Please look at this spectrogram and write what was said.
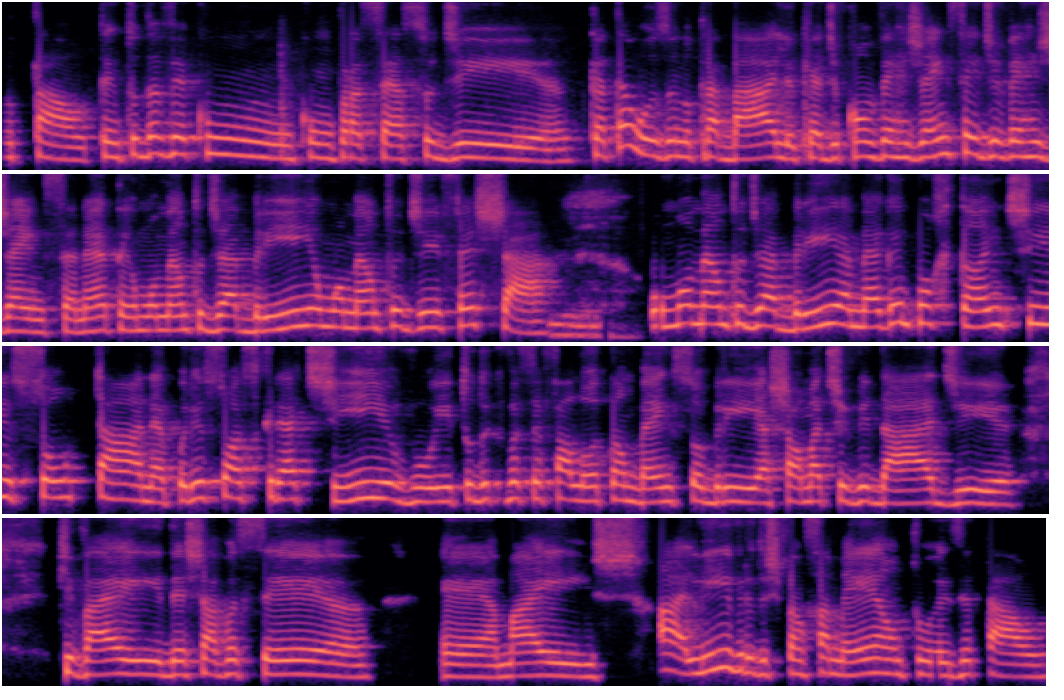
Total, tem tudo a ver com, com um processo de. que até uso no trabalho, que é de convergência e divergência, né? Tem um momento de abrir e um momento de fechar. Uhum. O momento de abrir é mega importante soltar, né? Por isso, sócio criativo e tudo que você falou também sobre achar uma atividade que vai deixar você é, mais ah, livre dos pensamentos e tal.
